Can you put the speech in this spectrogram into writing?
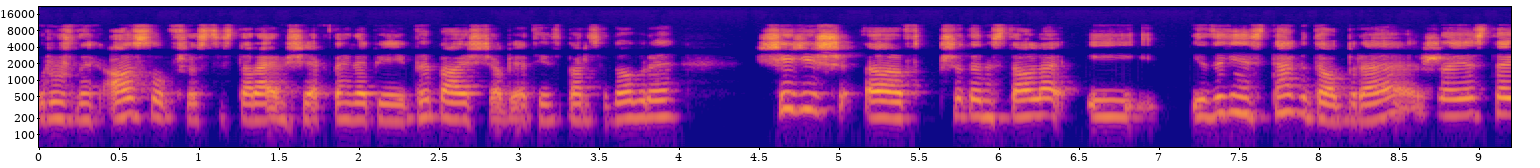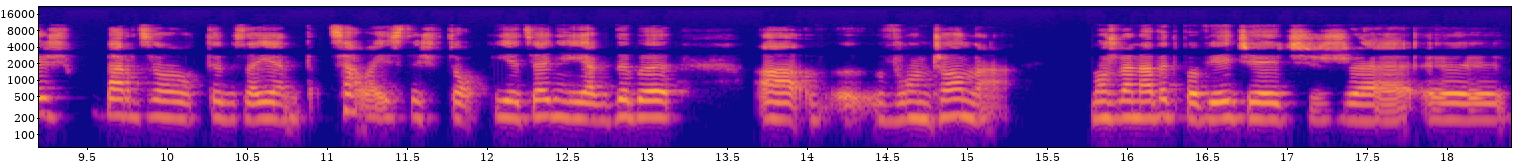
różnych osób, wszyscy starają się jak najlepiej wypaść, obiad jest bardzo dobry. Siedzisz e, przy tym stole i jedzenie jest tak dobre, że jesteś bardzo tym zajęta. Cała jesteś w to jedzenie, jak gdyby włączona. Można nawet powiedzieć, że y,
